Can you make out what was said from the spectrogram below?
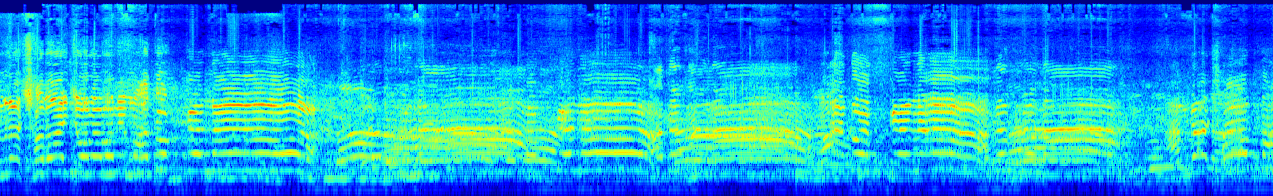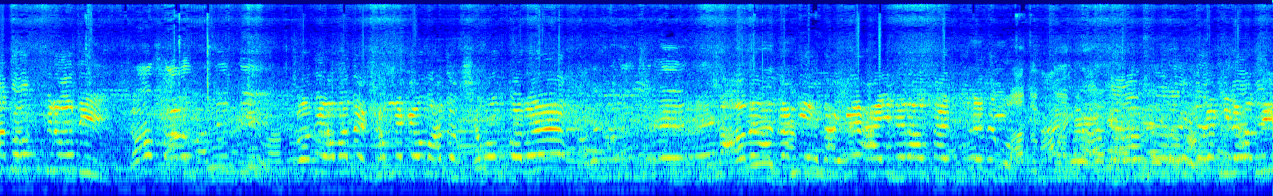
আমরা সবাই জোরে বলি মাদককে না। আমরা সব মাদক বিরোধী। যদি আমাদের সামনে কেউ মাদক সেবন করে তাহলে তাকে আইনের আওতায় তুলে দেবো আমরা কি রাজি?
